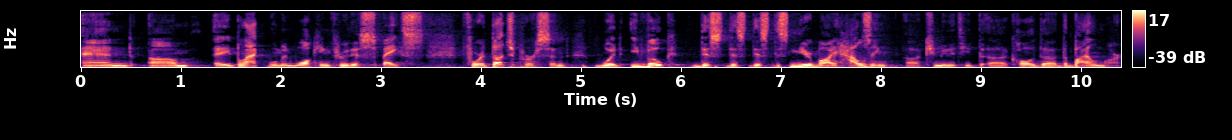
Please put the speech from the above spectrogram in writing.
And um, a black woman walking through this space for a Dutch person would evoke this, this, this, this nearby housing uh, community uh, called uh, the Bijlmer.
